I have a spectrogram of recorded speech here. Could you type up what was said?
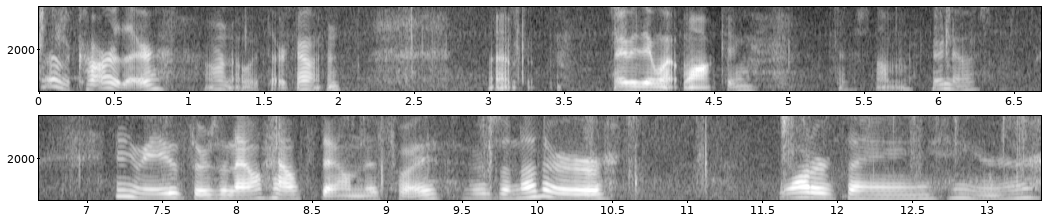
there's a car there. I don't know what they're doing. Um, maybe they went walking or something. Who knows? Anyways, there's an outhouse down this way. There's another water thing here.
